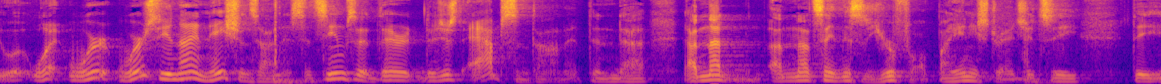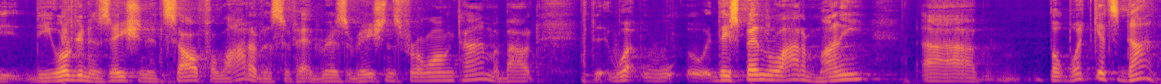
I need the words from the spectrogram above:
what, where, where's the United Nations on this? It seems that they're they're just absent on it. And uh, I'm not I'm not saying this is your fault by any stretch. It's the the the organization itself. A lot of us have had reservations for a long time about what w- they spend a lot of money, uh, but what gets done.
